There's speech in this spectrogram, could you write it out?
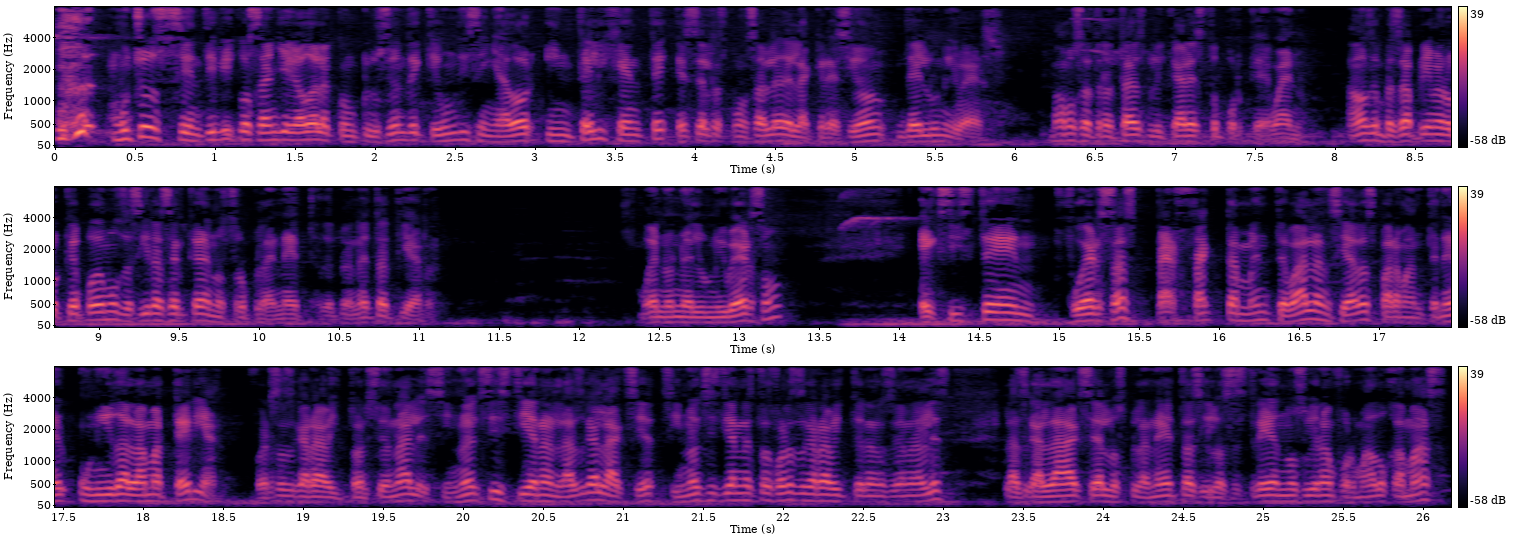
Muchos científicos han llegado a la conclusión de que un diseñador inteligente es el responsable de la creación del universo. Vamos a tratar de explicar esto porque, bueno, vamos a empezar primero. ¿Qué podemos decir acerca de nuestro planeta, del planeta Tierra? Bueno, en el universo existen fuerzas perfectamente balanceadas para mantener unida la materia, fuerzas gravitacionales. Si no existieran las galaxias, si no existieran estas fuerzas gravitacionales, las galaxias, los planetas y las estrellas no se hubieran formado jamás.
